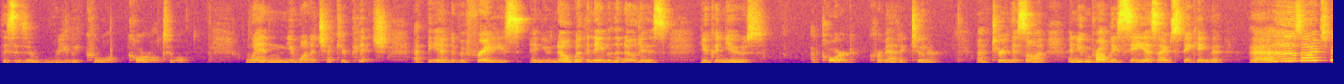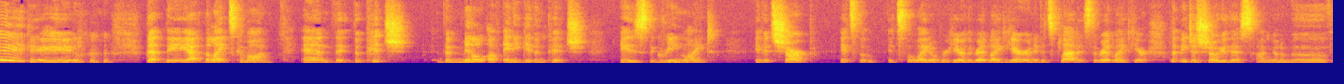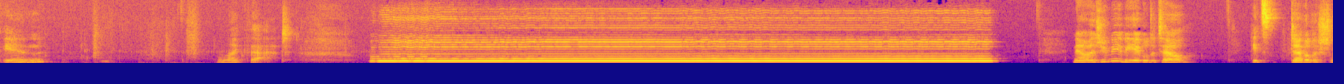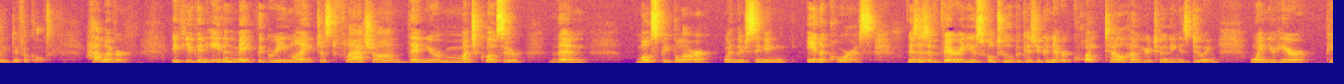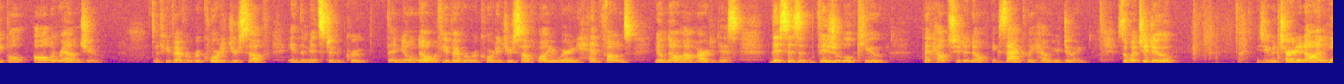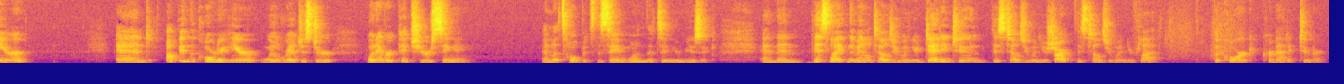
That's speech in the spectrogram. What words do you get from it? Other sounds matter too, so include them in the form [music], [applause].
This is a really cool choral tool. When you want to check your pitch at the end of a phrase and you know what the name of the note is, you can use a Korg chromatic tuner. Now I've turned this on and you can probably see as I'm speaking that as I'm speaking [laughs] that the uh, the lights come on and the the pitch the middle of any given pitch is the green light if it's sharp it's the it's the light over here the red light here and if it's flat it's the red light here. Let me just show you this. I'm going to move in like that. Now, as you may be able to tell, it's devilishly difficult. However, if you can even make the green light just flash on, then you're much closer than most people are when they're singing in a chorus. This is a very useful tool because you can never quite tell how your tuning is doing when you hear people all around you. If you've ever recorded yourself in the midst of a group, then you'll know. If you've ever recorded yourself while you're wearing headphones, you'll know how hard it is. This is a visual cue that helps you to know exactly how you're doing. So what you do is you would turn it on here and up in the corner here will register whatever pitch you're singing. And let's hope it's the same one that's in your music. And then this light in the middle tells you when you're dead in tune, this tells you when you're sharp, this tells you when you're flat. The Korg Chromatic Tuner.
